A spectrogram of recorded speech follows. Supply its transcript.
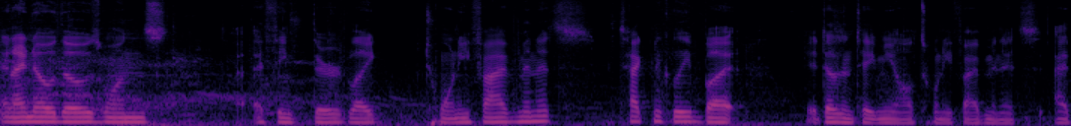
and I know those ones, I think they're like 25 minutes technically, but it doesn't take me all 25 minutes. I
